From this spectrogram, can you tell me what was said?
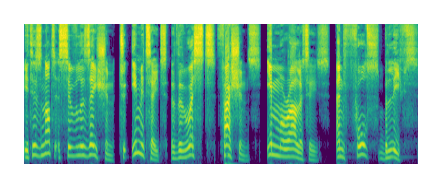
It is not civilization to imitate the West's fashions, immoralities, and false beliefs.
